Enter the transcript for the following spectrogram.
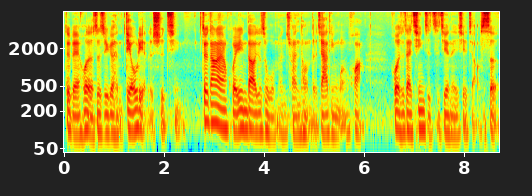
对不对？或者这是一个很丢脸的事情。这当然回应到就是我们传统的家庭文化，或者是在亲子之间的一些角色。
